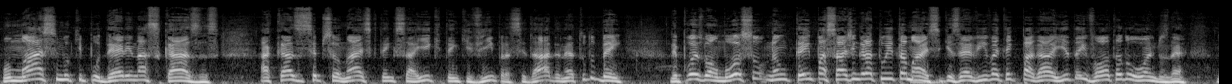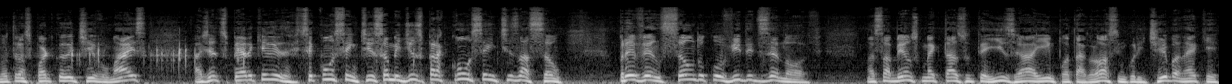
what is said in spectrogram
o máximo que puderem nas casas. Há casos excepcionais que tem que sair, que tem que vir para a cidade, né? Tudo bem. Depois do almoço não tem passagem gratuita mais. Se quiser vir, vai ter que pagar a ida e volta do ônibus, né? No transporte coletivo. Mas a gente espera que se conscientize, são medidas para conscientização, prevenção do Covid-19. Nós sabemos como é que tá as UTIs já aí em Ponta Grossa, em Curitiba, né? Que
